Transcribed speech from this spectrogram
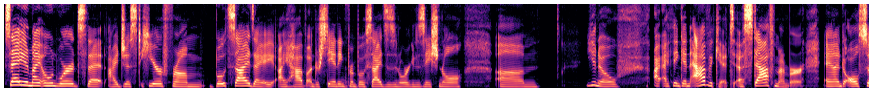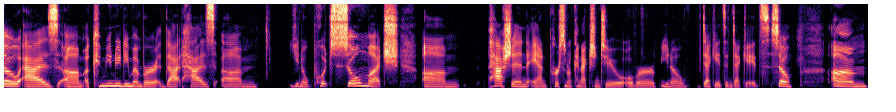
say in my own words that I just hear from both sides. I, I have understanding from both sides as an organizational, um, you know, I, I, think an advocate, a staff member, and also as um, a community member that has, um, you know, put so much um, passion and personal connection to over you know decades and decades. So um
